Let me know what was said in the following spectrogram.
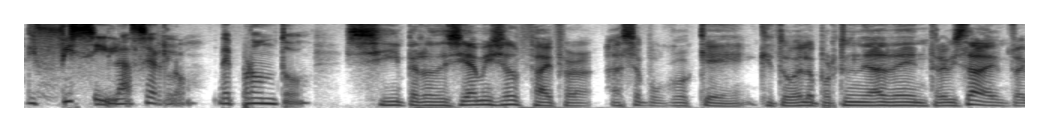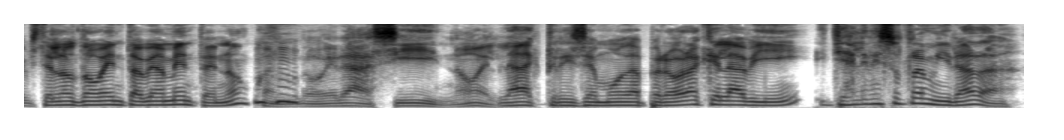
difícil hacerlo de pronto. Sí, pero decía Michelle Pfeiffer hace poco que, que tuve la oportunidad de entrevistar. Entrevisté en los 90, obviamente, ¿no? Cuando era así, ¿no? La actriz de moda, pero ahora que la vi, ya le ves otra mirada,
